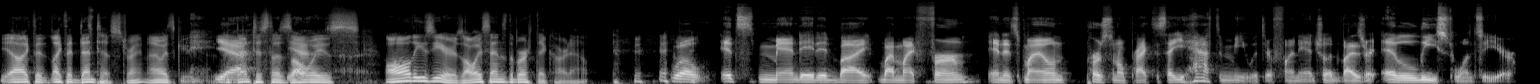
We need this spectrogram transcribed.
Yeah, like the like the dentist, right? I always get, Yeah, the dentist is yeah. always all these years always sends the birthday card out. well, it's mandated by by my firm and it's my own personal practice that you have to meet with your financial advisor at least once a year.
